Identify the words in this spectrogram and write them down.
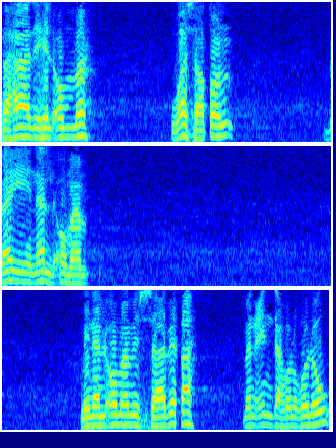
فهذه الأمة وسط بين الأمم. من الأمم السابقة من عنده الغلو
